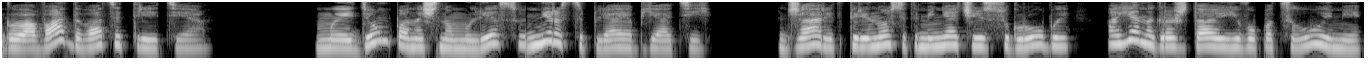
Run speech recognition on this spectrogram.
Глава 23. Мы идем по ночному лесу, не расцепляя объятий. Джаред переносит меня через сугробы, а я награждаю его поцелуями,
